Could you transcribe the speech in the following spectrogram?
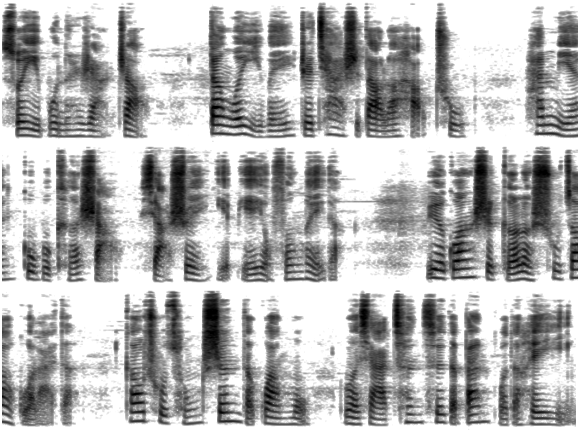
所以不能染照。但我以为这恰是到了好处，酣眠固不可少，小睡也别有风味的。月光是隔了树照过来的，高处丛生的灌木落下参差的斑驳的黑影，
